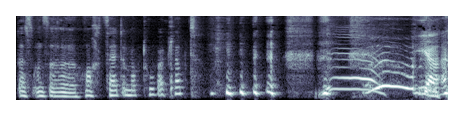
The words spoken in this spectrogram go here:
dass unsere Hochzeit im Oktober klappt. ja.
